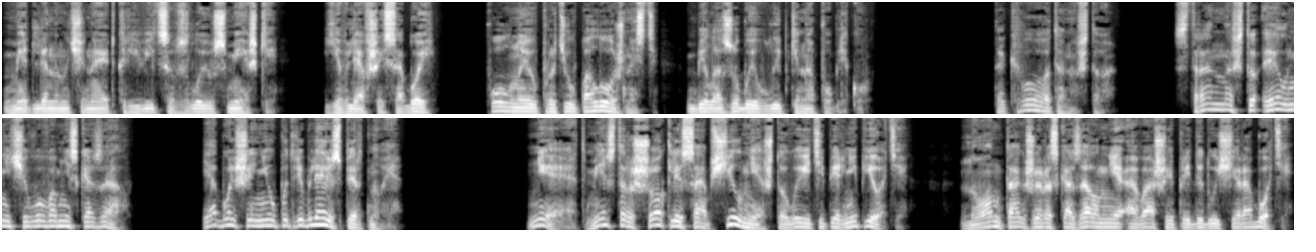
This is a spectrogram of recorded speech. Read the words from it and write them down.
медленно начинают кривиться в злой усмешке, являвшей собой полную противоположность белозубой улыбки на публику. Так вот оно что. Странно, что Эл ничего вам не сказал. Я больше не употребляю спиртное. Нет, мистер Шокли сообщил мне, что вы теперь не пьете, но он также рассказал мне о вашей предыдущей работе.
